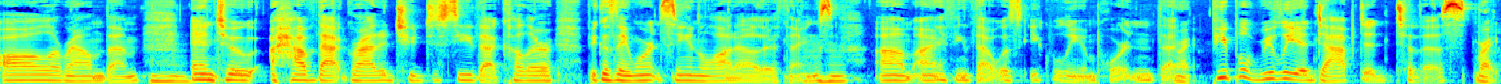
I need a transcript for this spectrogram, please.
all around them mm-hmm. and to have that gratitude to see that color because they weren't seeing a lot of other things. Mm-hmm. Um, I think that was equally important that right. people really adapted to this. Right.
